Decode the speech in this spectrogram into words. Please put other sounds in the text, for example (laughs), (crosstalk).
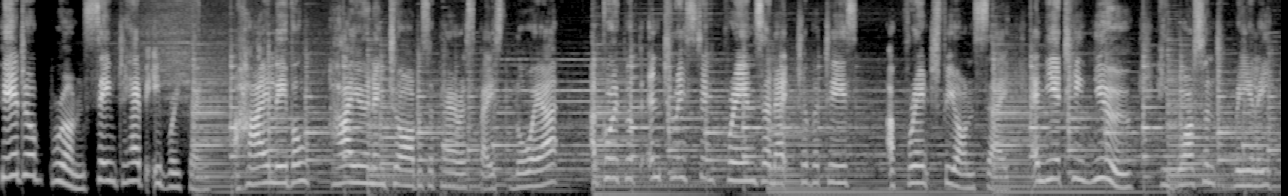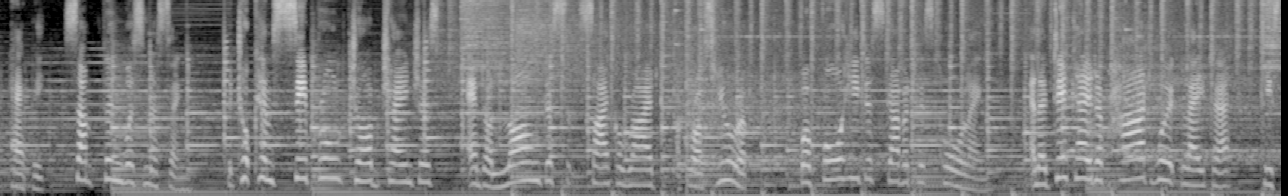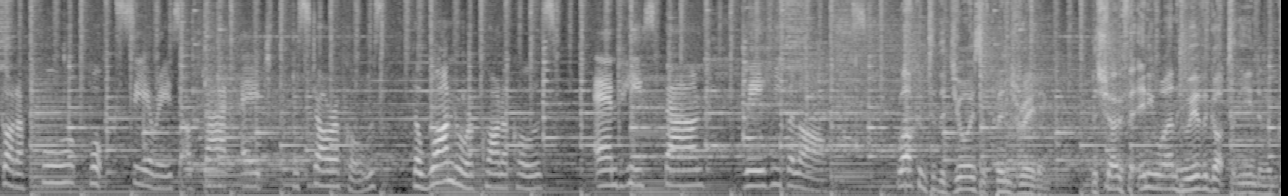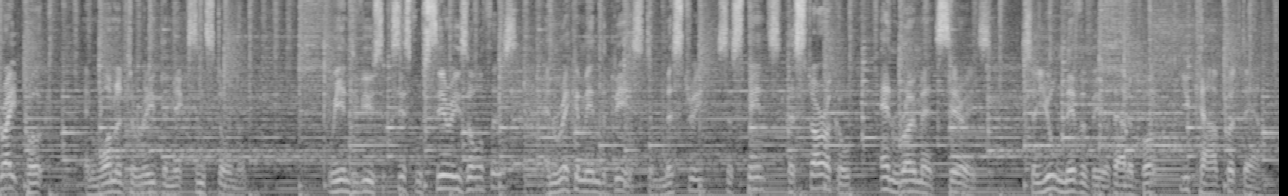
Theodore Brun seemed to have everything a high level, high earning job as a Paris based lawyer, a group of interesting friends and activities, a French fiance, and yet he knew he wasn't really happy. Something was missing. It took him several job changes and a long distance cycle ride across Europe before he discovered his calling. And a decade of hard work later, he's got a four book series of Dark Age historicals, The Wanderer Chronicles, and he's found where he belongs. Welcome to the Joys of Binge Reading, the show for anyone who ever got to the end of a great book and wanted to read the next instalment. We interview successful series authors and recommend the best in mystery, suspense, historical, and romance series, so you'll never be without a book you can't put down.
